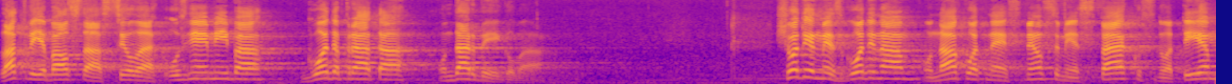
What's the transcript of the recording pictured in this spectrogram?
Latvija balstās cilvēku uzņēmībā, godaprātā un darbīgumā. Šodien mēs godinām un nākotnē smelsimies spēkus no tiem,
